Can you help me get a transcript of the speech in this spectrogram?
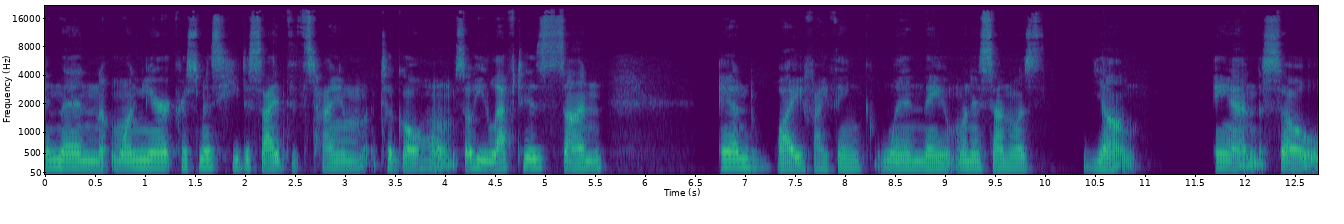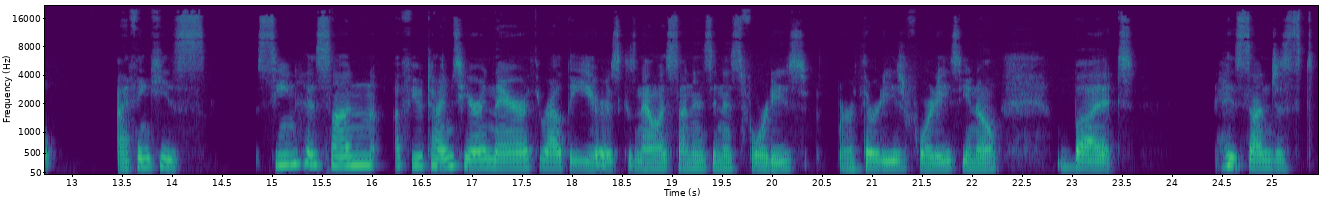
and then one year at Christmas, he decides it's time to go home. So he left his son and wife, I think, when they when his son was young. And so I think he's seen his son a few times here and there throughout the years because now his son is in his 40s or 30s or 40s, you know. But his son just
